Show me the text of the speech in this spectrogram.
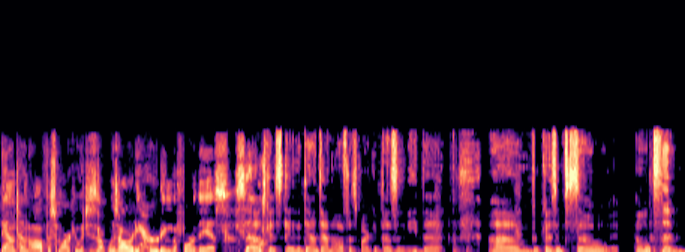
downtown office market, which is was already hurting before this. So I was going to say the downtown office market doesn't need that um, because it's so. What's the?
